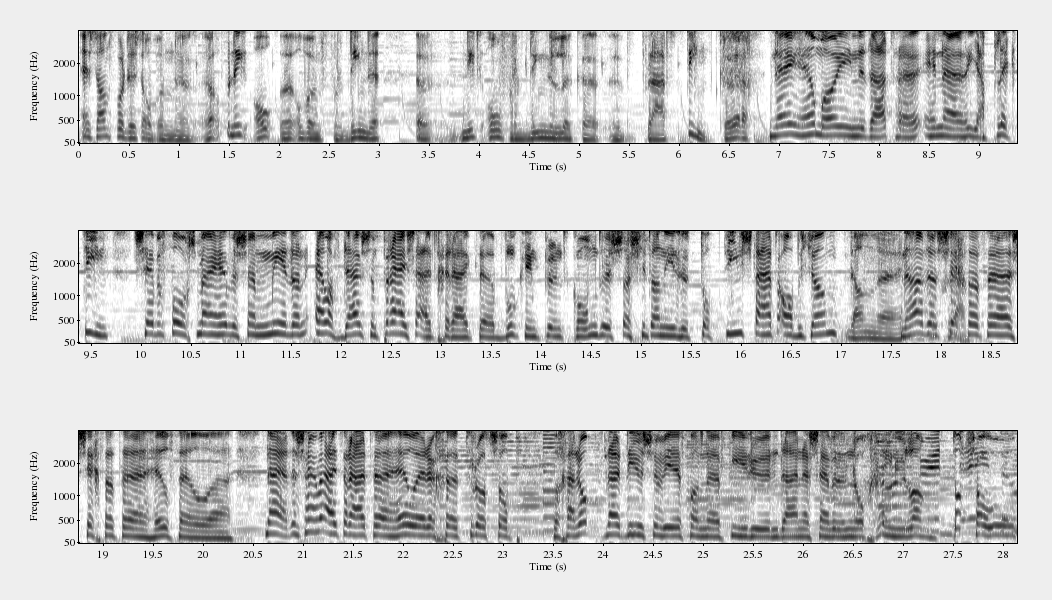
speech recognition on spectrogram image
En Zandvoort is op een, uh, op een, uh, op een verdiende, uh, niet onverdienlijke plaats 10. Keurig. Nee, heel mooi inderdaad. en ja, plek 10. Ze hebben volgens mij hebben ze meer dan 11.000 prijzen uitgereikt, Booking.com. Dus als je dan in de top 10 staat, Albert-Jan... Dan, nou, dan zegt dat, zegt dat heel veel. nou ja, daar zijn we uiteraard heel erg trots op. We gaan op naar het nieuws en weer van 4 uur. En daarna zijn we er nog 1 uur lang. Tot zo!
